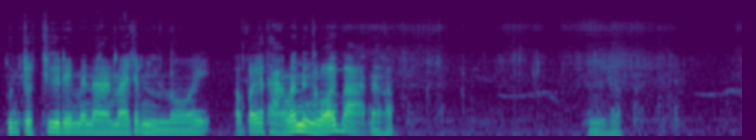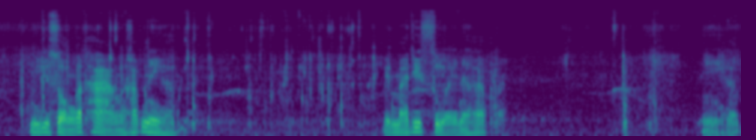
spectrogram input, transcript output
เพิ่งจดชื่อได้ไม่นานไม้จำนวนน้อย เอาไปกระถางละหนึ่งร้อยบาทนะครับ นี่ครับ มีสองกระถางนะครับนี่ครับ เป็นไม้ที่สวยนะครับ นี่ครับ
